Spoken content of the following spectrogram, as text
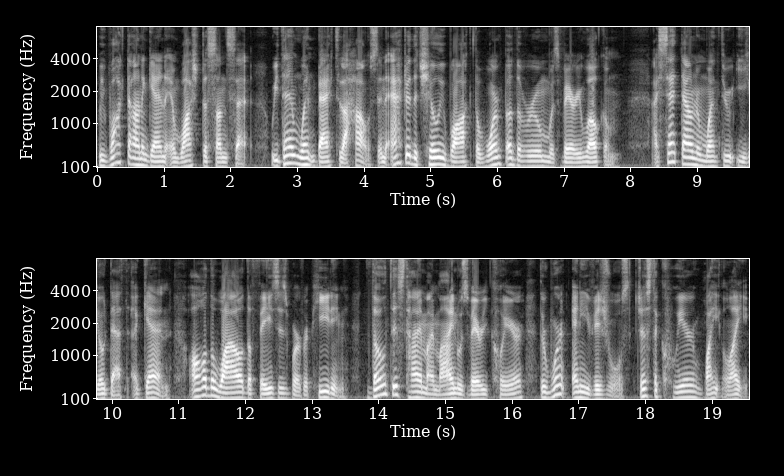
We walked on again and watched the sunset. We then went back to the house, and after the chilly walk, the warmth of the room was very welcome. I sat down and went through ego death again. All the while, the phases were repeating. Though this time my mind was very clear, there weren't any visuals, just a clear white light,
